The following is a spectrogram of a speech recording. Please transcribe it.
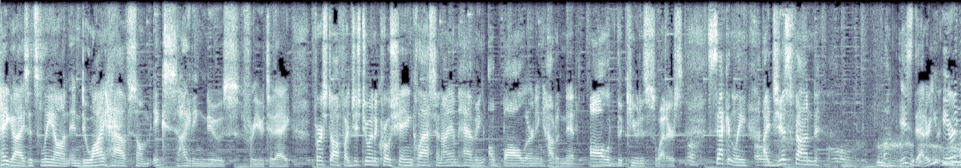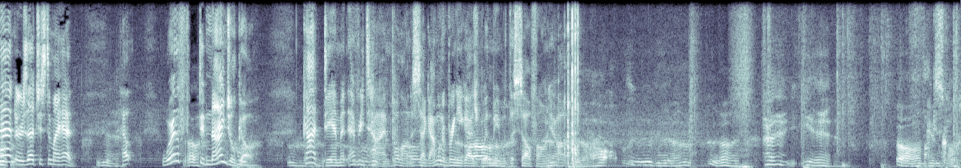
Hey guys, it's Leon, and do I have some exciting news for you today? First off, I just joined a crocheting class and I am having a ball learning how to knit all of the cutest sweaters. Oh. Secondly, oh I just found. Oh. What is that? Are you hearing that, or is that just in my head? Hell, where the fuck did Nigel go? God damn it, every time. Hold on a second. I'm gonna bring you guys with me with the cell phone here. Yeah. Oh, I'm getting cold.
